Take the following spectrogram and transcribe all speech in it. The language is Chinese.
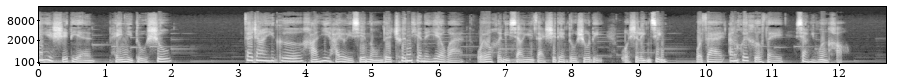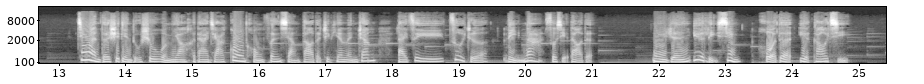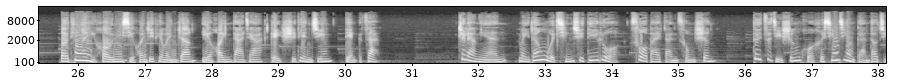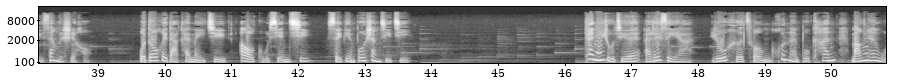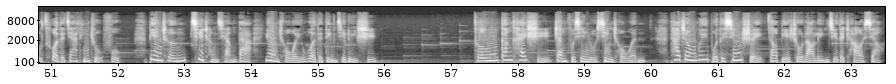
深夜十点陪你读书，在这样一个寒意还有一些浓的春天的夜晚，我又和你相遇在十点读书里。我是林静，我在安徽合肥向你问好。今晚的十点读书，我们要和大家共同分享到的这篇文章，来自于作者李娜所写到的：“女人越理性，活得越高级。”呃，听完以后你喜欢这篇文章，也欢迎大家给十点君点个赞。这两年，每当我情绪低落、挫败感丛生，对自己生活和心境感到沮丧的时候，我都会打开美剧《傲骨贤妻》，随便播上几集，看女主角 Alicia 如何从混乱不堪、茫然无措的家庭主妇。变成气场强大、运筹帷幄的顶级律师。从刚开始丈夫陷入性丑闻，她挣微薄的薪水遭别墅老邻居的嘲笑，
